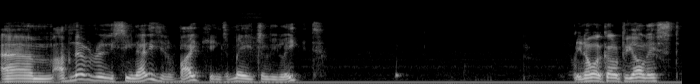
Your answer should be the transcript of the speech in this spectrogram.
Um, I've never really seen anything of Vikings majorly leaked. You know, I got to be honest.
